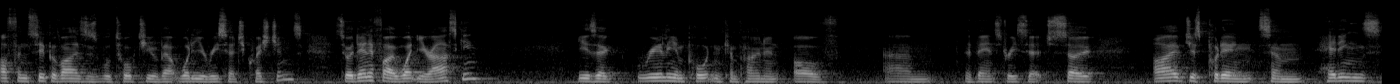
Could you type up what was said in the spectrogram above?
often supervisors will talk to you about what are your research questions. So identify what you're asking is a really important component of um, advanced research. So I've just put in some headings.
